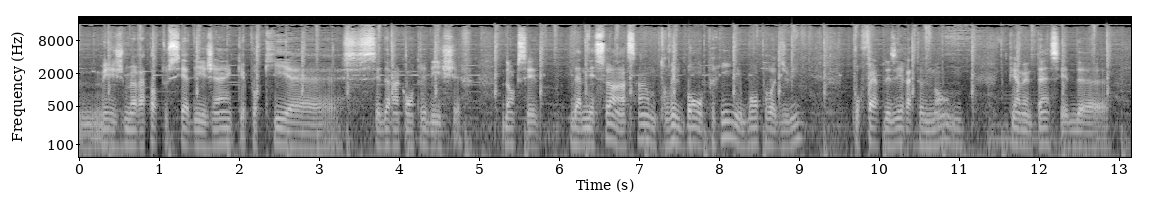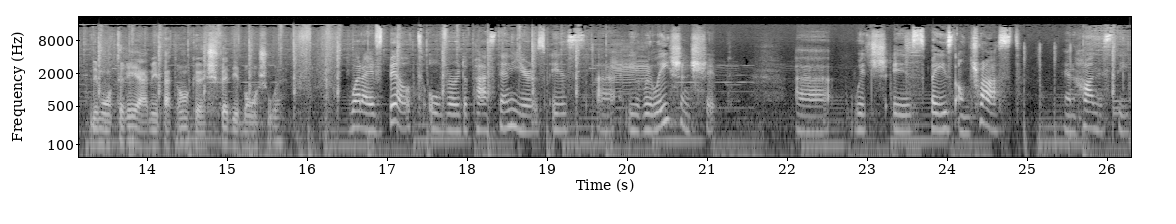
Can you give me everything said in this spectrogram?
Mais je me rapporte aussi à des gens que, pour qui euh, c'est de rencontrer des chiffres. Donc c'est d'amener ça ensemble, trouver le bon prix, le bon produit pour faire plaisir à tout le monde. Puis en même temps, c'est de démontrer à mes patrons que je fais des bons choix. What I've built over the past 10 years is uh, a relationship uh, which is based on trust and honesty.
